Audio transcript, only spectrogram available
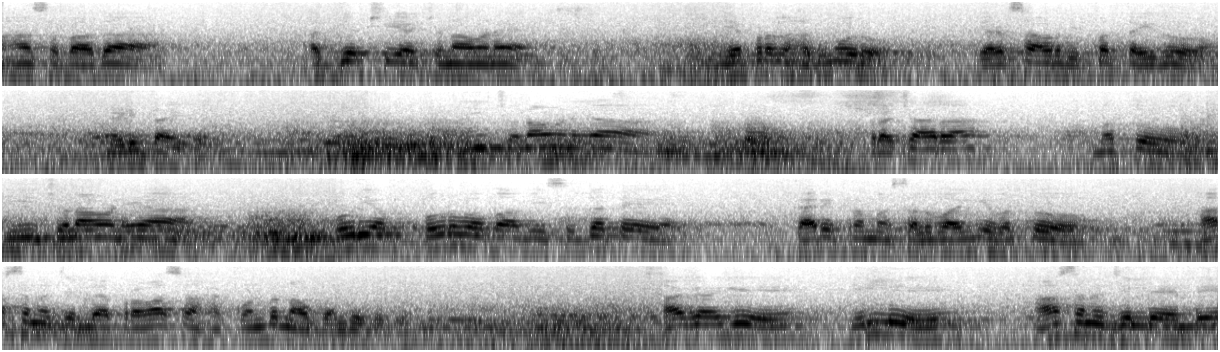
ಮಹಾಸಭಾದ ಅಧ್ಯಕ್ಷೀಯ ಚುನಾವಣೆ ಏಪ್ರಿಲ್ ಹದಿಮೂರು, ಎರಡು ಸಾವಿರದ ಇಪ್ಪತ್ತೈದು ನಡೀತಾ ಇದೆ. ಈ ಚುನಾವಣೆಯ ಪ್ರಚಾರ ಮತ್ತು ಈ ಚುನಾವಣೆಯ ಪೂರ್ವ ಪೂರ್ವಭಾವಿ ಸಿದ್ಧತೆ ಕಾರ್ಯಕ್ರಮ ಸಲುವಾಗಿ ಇವತ್ತು ಹಾಸನ ಜಿಲ್ಲೆ ಪ್ರವಾಸ ಹಾಕ್ಕೊಂಡು ನಾವು ಬಂದಿದ್ದೀವಿ. ಹಾಗಾಗಿ ಇಲ್ಲಿ ಹಾಸನ ಜಿಲ್ಲೆಯಲ್ಲಿ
